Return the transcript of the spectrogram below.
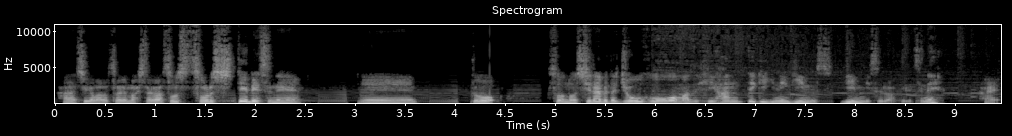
話がまだされましたが、そ、そしてですね、えー、っと、その調べた情報をまず批判的に吟味す吟味するわけですね。はい。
